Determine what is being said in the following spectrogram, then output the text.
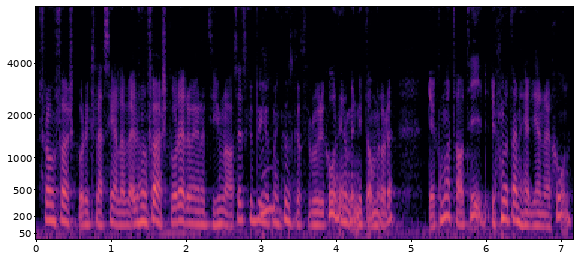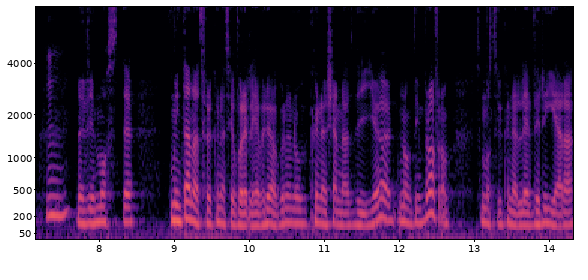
Från förskoleklass hela vägen, från förskola eller till gymnasiet ska vi bygga upp mm. en kunskapsprogression inom ett nytt område. Det kommer att ta tid, det kommer att ta en hel generation. Mm. Men vi måste, om inte annat för att kunna se våra elever i ögonen och kunna känna att vi gör någonting bra för dem, så måste vi kunna leverera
